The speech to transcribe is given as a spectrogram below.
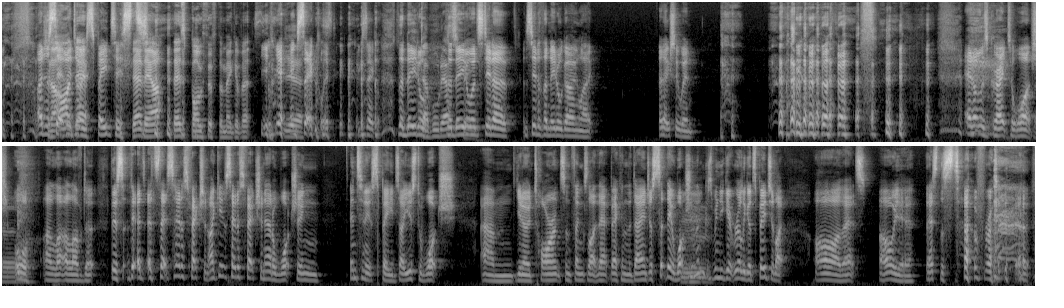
I just No, sat oh, there doing there- speed tests. There they are. There's both of the megabits. yeah, Yeah. exactly, exactly. The needle, Doubled the needle speed. instead of instead of the needle going like, it actually went, and it was great to watch. oh, I, lo- I loved it. There's it's, it's that satisfaction. I get satisfaction out of watching internet speeds. I used to watch, um, you know, torrents and things like that back in the day, and just sit there watching them because when you get really good speeds, you're like, oh, that's oh yeah, that's the stuff right there.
